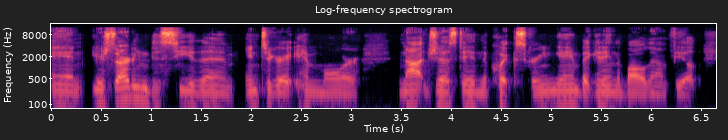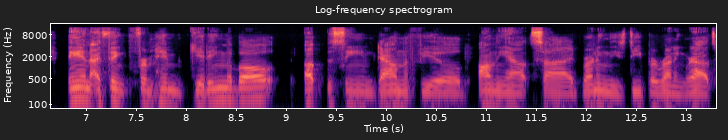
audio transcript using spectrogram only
And you're starting to see them integrate him more not just in the quick screen game, but getting the ball downfield. And I think from him getting the ball up the seam, down the field, on the outside, running these deeper running routes,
